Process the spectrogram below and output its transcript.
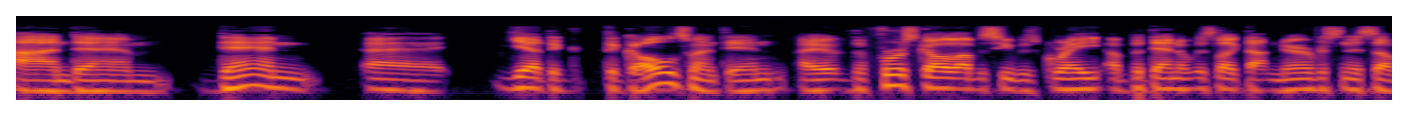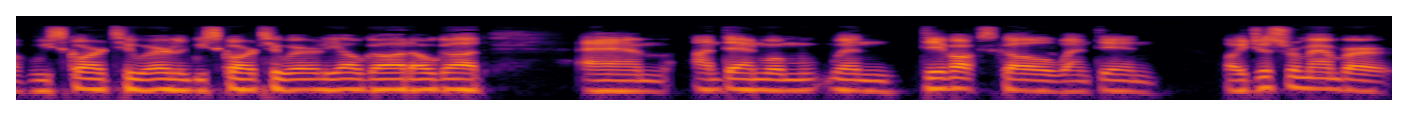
And um, then, uh, yeah, the the goals went in. I, the first goal obviously was great, uh, but then it was like that nervousness of we scored too early, we scored too early. Oh god, oh god. Um, and then when when Divock's goal went in, I just remember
